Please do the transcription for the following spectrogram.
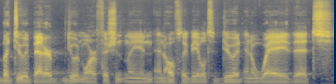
but do it better, do it more efficiently, and, and, hopefully be able to do it in a way that,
